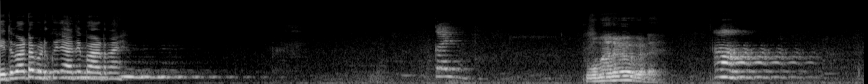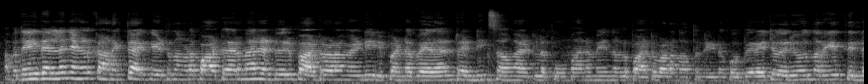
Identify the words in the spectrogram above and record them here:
ഏത് പാട്ടാണ് പൊടുക്കുഞ്ഞ് ആദ്യം പാടണേ പൂമാനമേ വെക്കട്ടെ? അപ്പൊ ദേ ഇതെല്ലാം ഞങ്ങൾ കണക്ട് ആക്കിയിട്ട് നമ്മുടെ പാട്ടുകാരന്മാർ രണ്ടുപേരും പാട്ട് പാടാൻ വേണ്ടി ഇരിപ്പുണ്ട്. അപ്പൊ ഏതായാലും ട്രെൻഡിങ് സോങ് ആയിട്ടുള്ള പൂമാനമേ എന്നുള്ള പാട്ട് പാടാൻ നോക്കിയിരിക്കുന്നത് കോപ്പിറൈറ്റ് വരുമോ എന്ന് അറിയത്തില്ല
